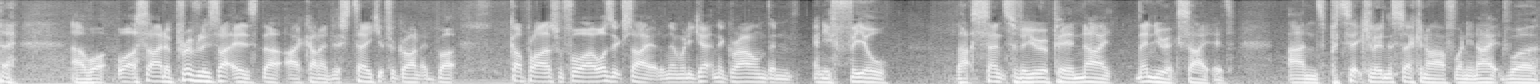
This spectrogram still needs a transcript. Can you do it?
and what what a sign of privilege that is that I kind of just take it for granted. But a couple hours before, I was excited, and then when you get in the ground and and you feel that sense of a European night, then you're excited. And particularly in the second half when United were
